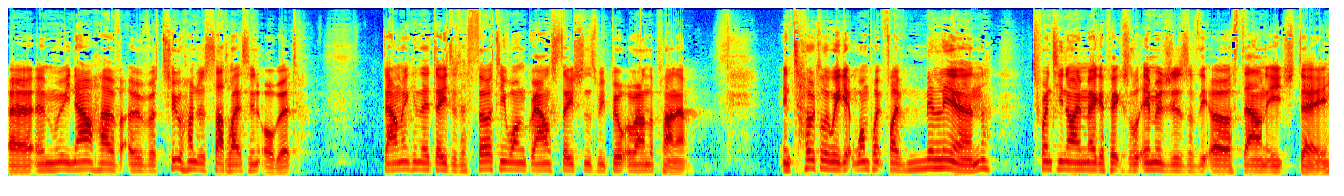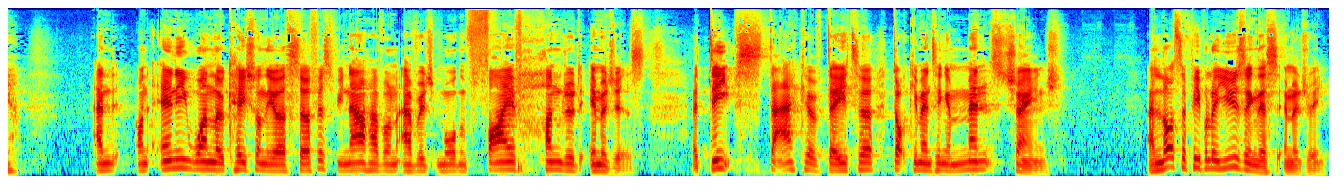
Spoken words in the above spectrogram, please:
Uh, and we now have over 200 satellites in orbit, downlinking their data to 31 ground stations we built around the planet. In total, we get 1.5 million 29 megapixel images of the Earth down each day. And on any one location on the Earth's surface, we now have on average more than 500 images, a deep stack of data documenting immense change. And lots of people are using this imagery.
